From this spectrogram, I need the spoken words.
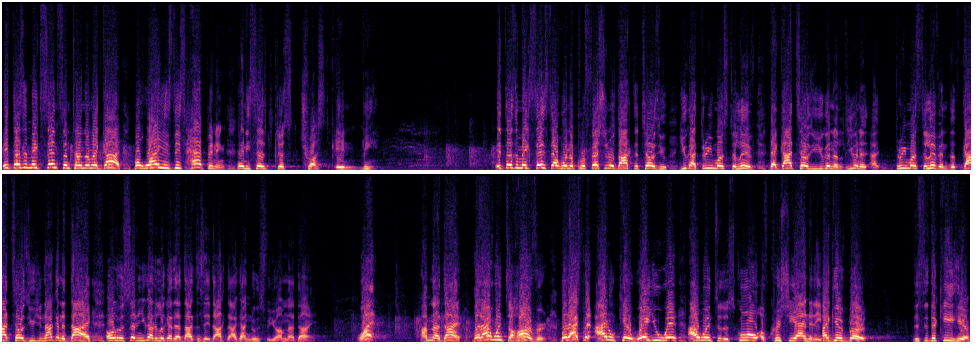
It doesn't make sense sometimes. I'm like, God, but why is this happening? And he says, just trust in me. It doesn't make sense that when a professional doctor tells you you got three months to live, that God tells you you're gonna you're gonna uh, three months to live, and the, God tells you you're not gonna die. All of a sudden, you got to look at that doctor and say, "Doctor, I got news for you. I'm not dying." What? I'm not dying. But I went to Harvard. But I spent. I don't care where you went. I went to the school of Christianity. I give birth. This is the key here.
